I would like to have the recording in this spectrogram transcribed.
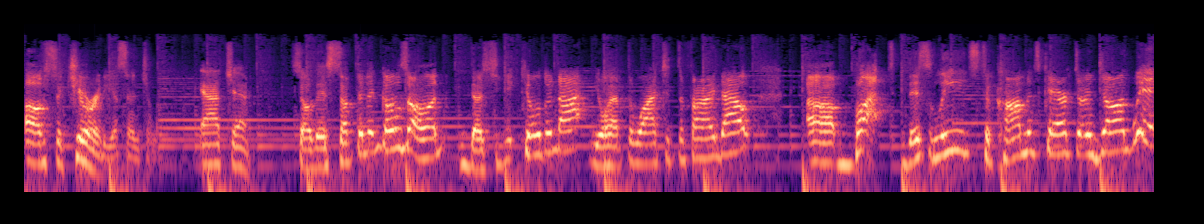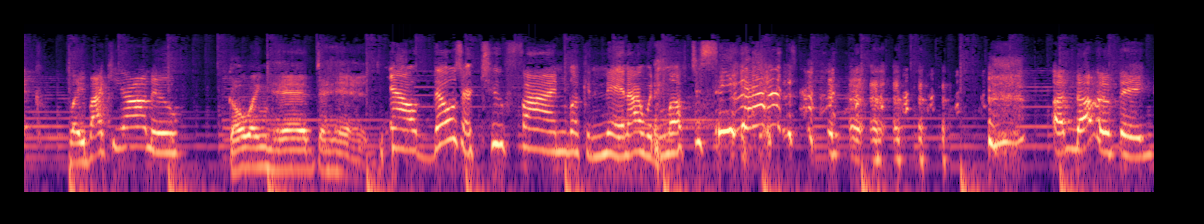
of security, essentially. Gotcha. So there's something that goes on. Does she get killed or not? You'll have to watch it to find out. Uh, but this leads to Common's character in John Wick, played by Keanu, going head to head. Now, those are two fine looking men. I would love to see that. Another thing,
